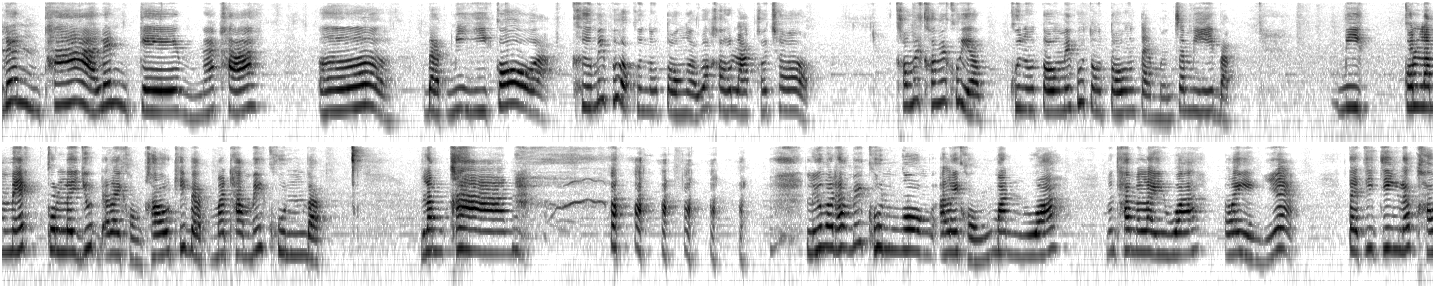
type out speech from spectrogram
เล่นท่าเล่นเกมนะคะ เออ แบบมีอีโก้อะคือไม่พูดกับคุณตรงๆอะว่าเขารักเขาชอบเขาไม่เขาไม่คุยกับคุณตรงๆไม่พูดตรงๆ แต่เหมือนจะมีแบบ มีกลเม็ดกลยุทธ์อะไรของเขาที่แบบมาทำให้คุณแบบลำคาญ หรือมาทำให้คุณงงอะไรของมันวะ มันทำอะไรวะ อะไรอย่างเงี้ยแต่จริงๆแล้วเขา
